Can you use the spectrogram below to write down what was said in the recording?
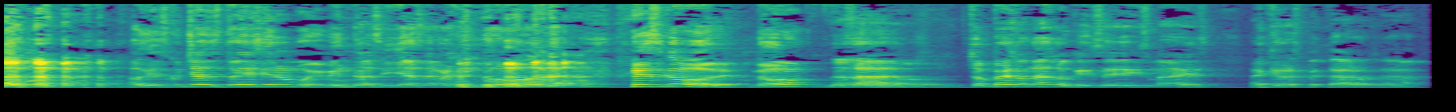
sea, escuchas, estoy haciendo un movimiento así, ya sabrás cómo. O sea, es como de, no, No, o sea, son personas, lo que dice Isma es, hay que respetar, o sea.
